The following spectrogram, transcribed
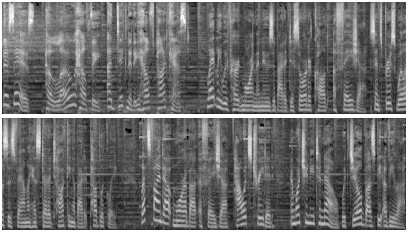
This is Hello Healthy, a Dignity Health podcast. Lately, we've heard more in the news about a disorder called aphasia since Bruce Willis's family has started talking about it publicly. Let's find out more about aphasia, how it's treated, and what you need to know with Jill Busby Avila,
